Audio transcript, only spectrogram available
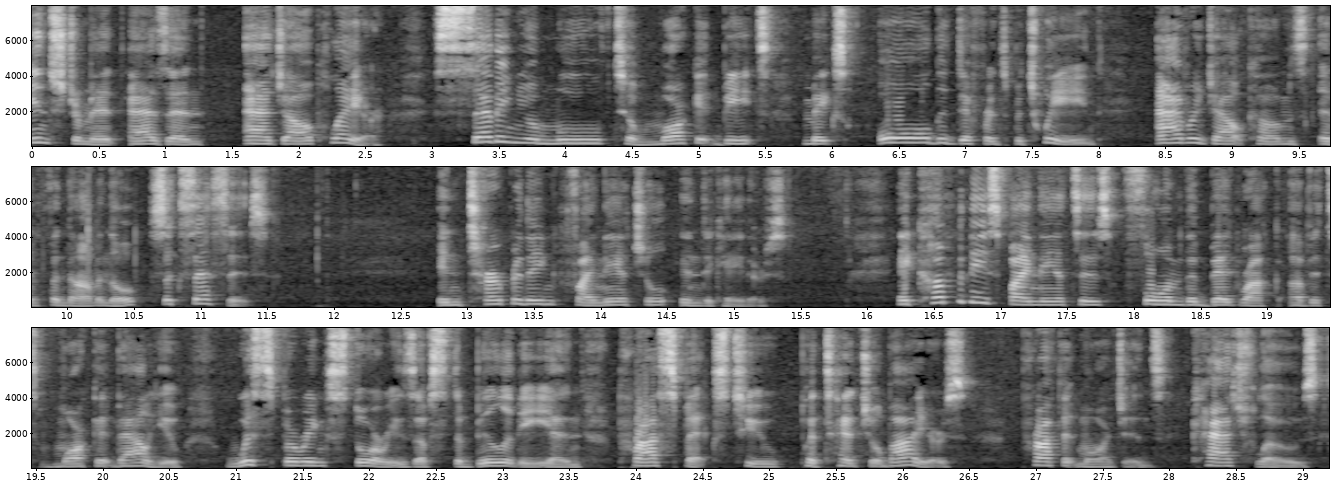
instrument as an agile player. Setting your move to market beats makes all the difference between average outcomes and phenomenal successes interpreting financial indicators. A company's finances form the bedrock of its market value, whispering stories of stability and prospects to potential buyers. Profit margins, cash flows,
